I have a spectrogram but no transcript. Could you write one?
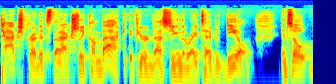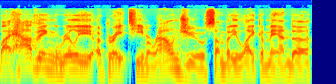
tax credits that actually come back if you're investing in the right type of deal. And so by having really a great team around you, somebody like Amanda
